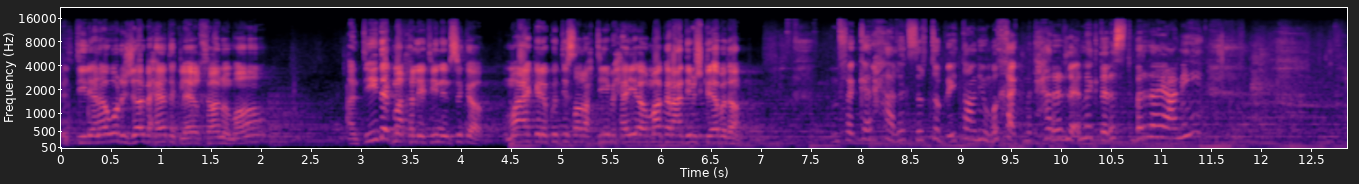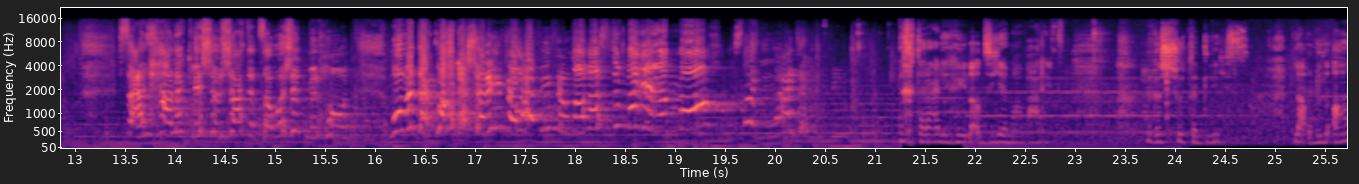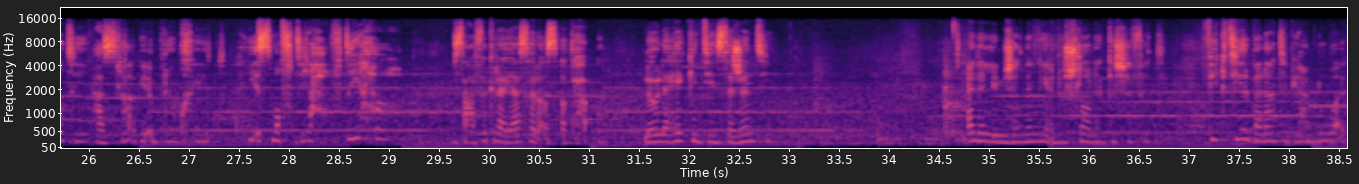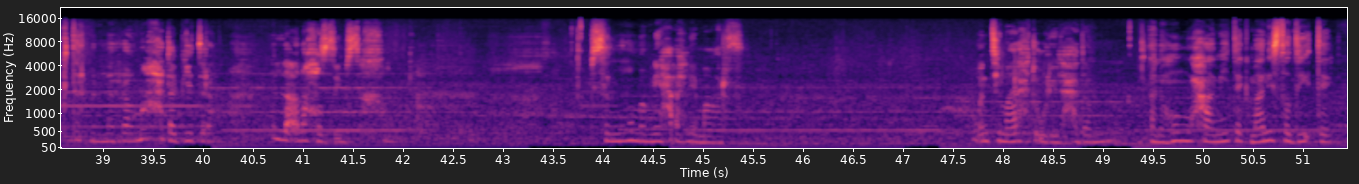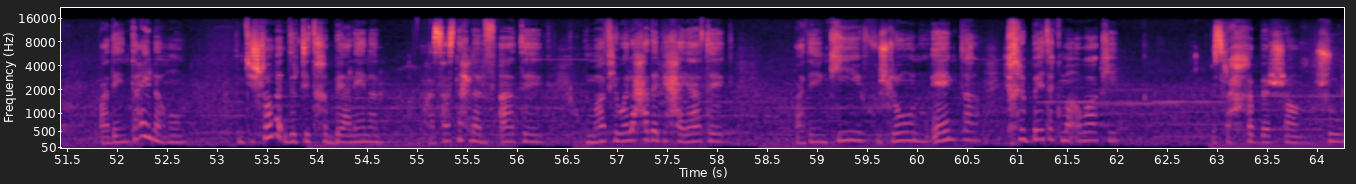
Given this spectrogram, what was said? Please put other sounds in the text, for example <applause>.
قلتي لي أنا أول رجال بحياتك لهي الخانم آه؟ أنت إيدك ما خليتيني أمسكها. وما هيك لو كنتي صارحتيني بالحقيقة ما كان عندي مشكلة ابدا. مفكر حالك زرت بريطانيا ومخك متحرر لأنك درست برا يعني؟ سأل حالك ليش رجعت تزوجت من هون؟ مو بدك وحدة شريفة وعفيفة وما بس غير امها؟ صار بعدك. اختر علي هي القضية ما بعرف. غش وتدليس لا والقاضي عزراء بإبرة وخيط. هي اسمها فضيحة فضيحة. بس على فكرة ياسر أسقط حقه. لولا هيك كنتي انسجنتي. أنا اللي مجنني إنه شلون انكشفت. في كتير بنات بيعملوها أكثر من مرة وما حدا بيدرى. إلا أنا حظي مسخن. بس المهم منيح أهلي ما عرفوا. وأنتي ما رح تقولي لحدا مو؟ أنا هون محاميتك مالي صديقتك. بعدين تعي لهون. أنت شلون قدرتي تخبي علينا؟ على أساس نحن رفقاتك وما في ولا حدا بحياتك. بعدين كيف وشلون وإمتى؟ يخرب بيتك مأواكي بس رح أخبر شان شو؟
